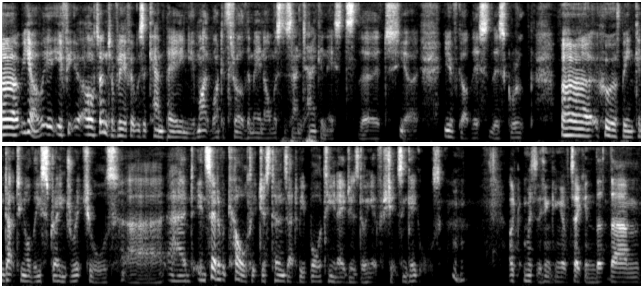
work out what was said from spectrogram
Uh, you know, if you- alternatively, if it was a campaign, you might want to throw them in almost as antagonists. That you know, you've got this this group uh, who have been conducting all these strange rituals, uh, and instead of a cult, it just turns out to be bored teenagers doing it for shits and giggles. I'm mostly thinking of taking the, the um,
